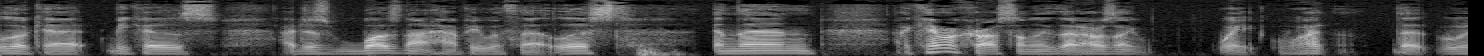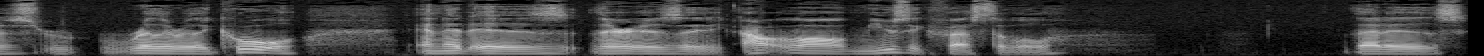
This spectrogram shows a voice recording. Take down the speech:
look at because I just was not happy with that list. And then I came across something that I was like, wait, what? That was really, really cool. And it is, there is a outlaw music festival that is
